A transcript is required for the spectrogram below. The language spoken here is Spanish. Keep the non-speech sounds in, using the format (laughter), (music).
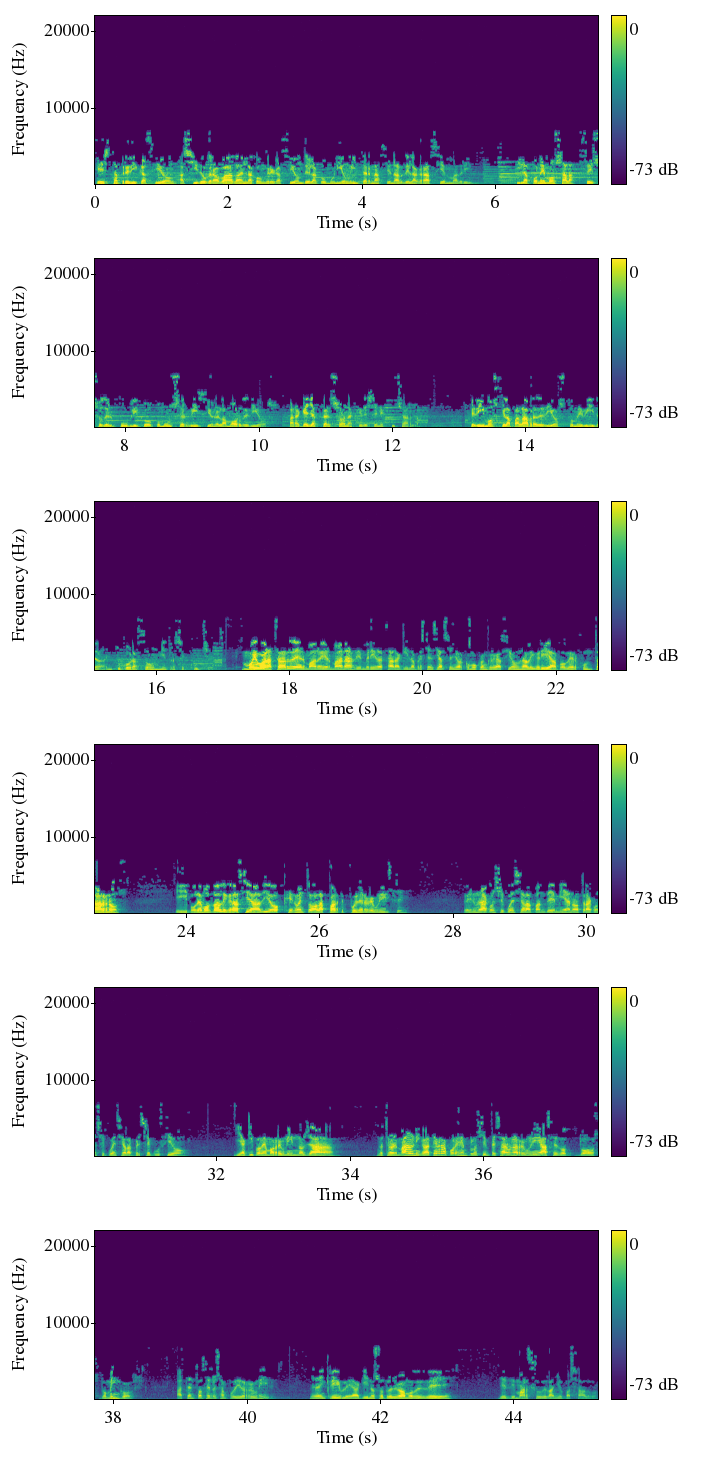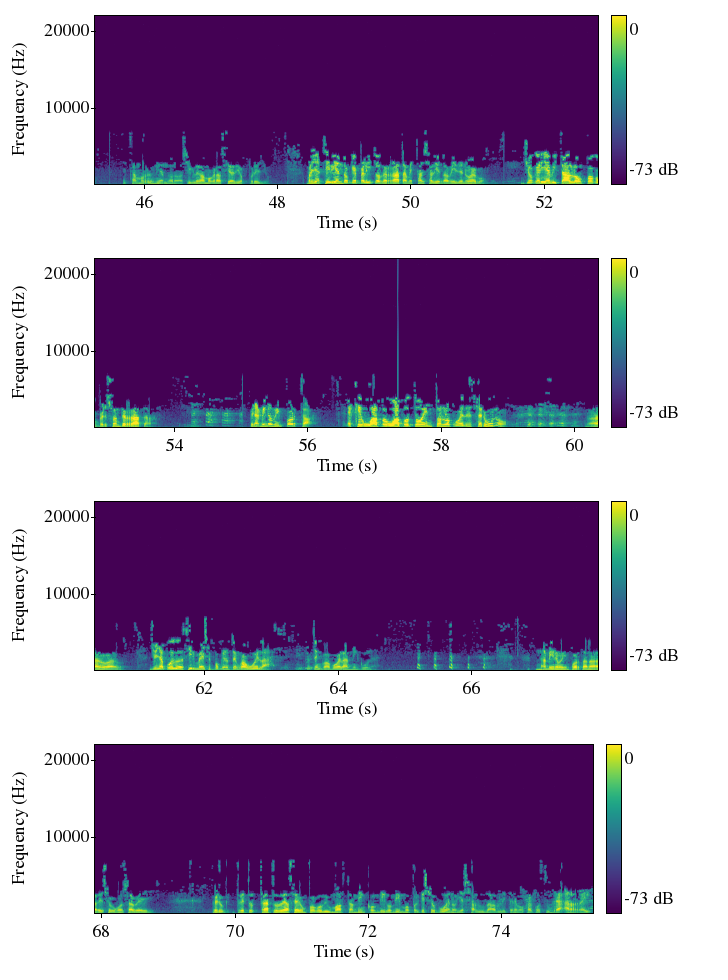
Esta predicación ha sido grabada en la congregación de la Comunión Internacional de la Gracia en Madrid y la ponemos al acceso del público como un servicio en el amor de Dios para aquellas personas que deseen escucharla. Pedimos que la palabra de Dios tome vida en tu corazón mientras escuches. Muy buenas tardes, hermanos y hermanas. Bienvenidos a estar aquí en la presencia del Señor como congregación. Una alegría poder juntarnos y podemos darle gracias a Dios que no en todas las partes pueden reunirse en una consecuencia la pandemia, en otra consecuencia la persecución. Y aquí podemos reunirnos ya. Nuestros hermanos en Inglaterra, por ejemplo, se empezaron a reunir hace dos domingos. Hasta entonces no se han podido reunir. Es increíble. Aquí nosotros llevamos desde, desde marzo del año pasado. Estamos reuniéndonos, así que le damos gracias a Dios por ello. Bueno, ya estoy viendo qué pelitos de rata me están saliendo a mí de nuevo. Yo quería evitarlo un poco, pero son de rata. Pero a mí no me importa. Es que guapo, guapo todo, en todo puede ser uno. (laughs) Claro, claro. Yo ya puedo decirme eso porque no tengo abuelas. No tengo abuelas ninguna. (laughs) A mí no me importa nada de eso, como sabéis. Pero trato de hacer un poco de humor también conmigo mismo, porque eso es bueno y es saludable y tenemos que acostumbrar a, reír,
